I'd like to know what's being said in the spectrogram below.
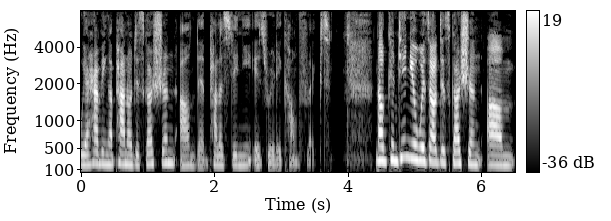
We are having a panel discussion on the Palestinian-Israeli conflict. Now, continue with our discussion. Um,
